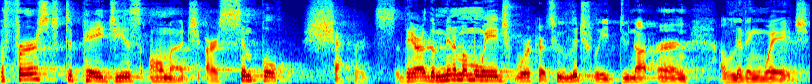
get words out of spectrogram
The first to pay Jesus homage are simple shepherds. They are the minimum wage workers who literally do not earn a living wage,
